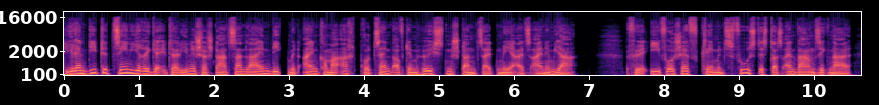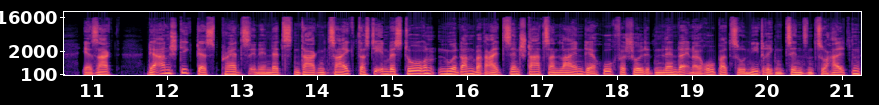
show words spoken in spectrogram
Die Rendite zehnjähriger italienischer Staatsanleihen liegt mit 1,8 Prozent auf dem höchsten Stand seit mehr als einem Jahr. Für IFO-Chef Clemens Fuß ist das ein Warnsignal. Er sagt, der Anstieg des Spreads in den letzten Tagen zeigt, dass die Investoren nur dann bereit sind, Staatsanleihen der hochverschuldeten Länder in Europa zu niedrigen Zinsen zu halten,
